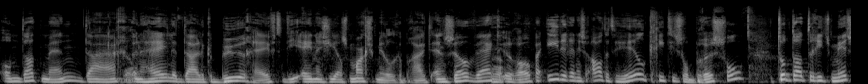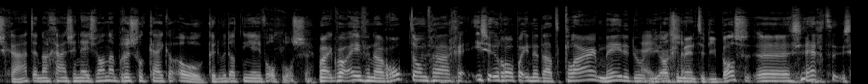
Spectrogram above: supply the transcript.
Omdat men daar een hele duidelijke buur heeft die energie als machtsmiddel gebruikt. En zo werkt Europa. Iedereen is altijd heel kritisch op Brussel. Totdat er iets misgaat. En dan gaan ze ineens wel naar Brussel kijken. Oh, kunnen we dat niet even oplossen? Maar ik wou even naar Rob dan vragen: is Europa inderdaad klaar, mede door Nee, die argumenten die Bas eh, zegt,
